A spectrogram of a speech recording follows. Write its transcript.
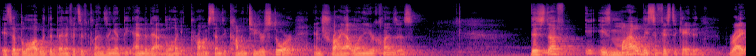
it's a blog with the benefits of cleansing. At the end of that blog, it prompts them to come into your store and try out one of your cleanses. This stuff is mildly sophisticated, right?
